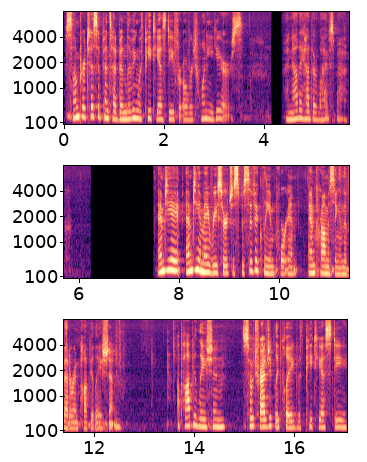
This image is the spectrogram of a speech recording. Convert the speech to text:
Some participants had been living with PTSD for over 20 years and now they had their lives back. MDA, MDMA research is specifically important and promising in the veteran population. a population so tragically plagued with PTSD,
